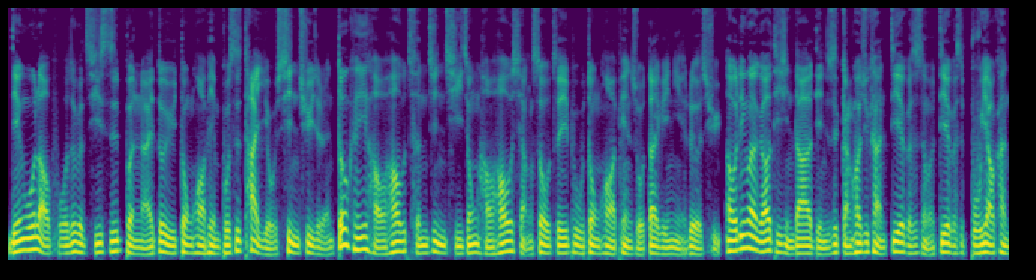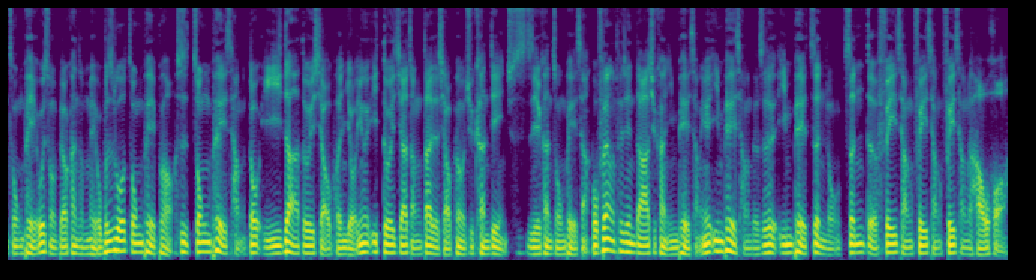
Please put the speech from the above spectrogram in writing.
连我老婆这个其实本来对于动画片不是太有兴趣的人，都可以好好沉浸其中，好好享受这一部动画片所带给你的乐趣。那我另外一个要提醒大家的点就是，赶快去看。第二个是什么？第二个是不要看中配。为什么不要看中配？我不是说中配不好，是中配场都一大堆小朋友，因为一堆家长带着小朋友去看电影，就是直接看中配场。我非常推荐大家去看英配场，因为英配场的这个英配阵容真的非常非常非常的豪华。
